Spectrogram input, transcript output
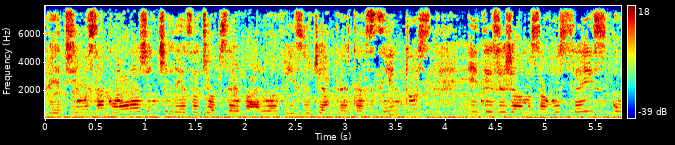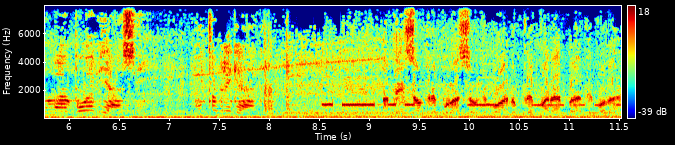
Pedimos agora a gentileza de observar o aviso de apertar cintos e desejamos a vocês uma boa viagem. Muito obrigada. Atenção, tripulação de bordo, preparando para decolar.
